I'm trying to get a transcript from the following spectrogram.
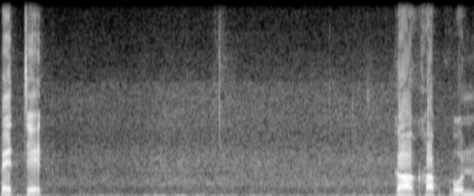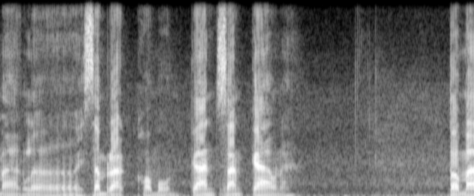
แปดเจ็ดก็ขอบคุณมากเลยสำหรับข้อมูลการสามเก้านะ ต่อมา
